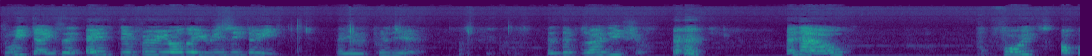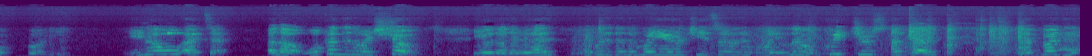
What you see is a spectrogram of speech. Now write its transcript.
three days, and eight different on ABC 3. And you put here. And the Blondie Show. and now, voice of a body. You know, that's it. Hello, welcome to my show. You know, the land, I put it in my energy so that my little creatures, okay, and then,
